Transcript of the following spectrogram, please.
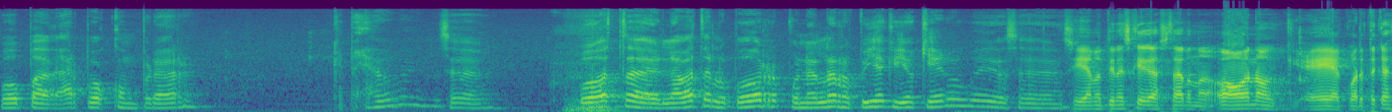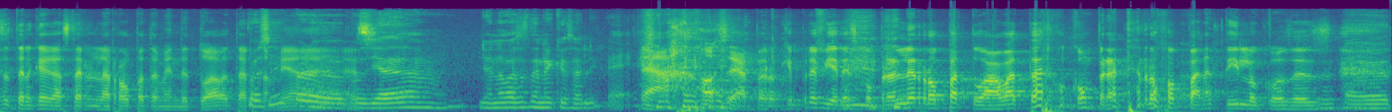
puedo pagar, puedo comprar. ¿Qué pedo, güey? O sea, Puedo hasta el avatar lo puedo poner la ropilla que yo quiero, güey, o sea... Sí, ya no tienes que gastar, ¿no? Oh, no, eh, acuérdate que vas a tener que gastar en la ropa también de tu avatar pues también. Sí, pero pues ya, ya no vas a tener que salir. Ah, o sea, pero ¿qué prefieres? ¿Comprarle ropa a tu avatar o comprarte ropa para ti, loco? O eh,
